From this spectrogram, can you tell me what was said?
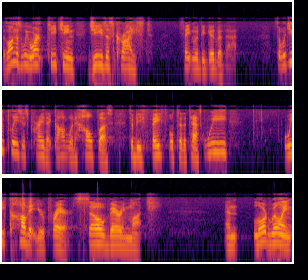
As long as we weren't teaching Jesus Christ, Satan would be good with that. So would you please just pray that God would help us to be faithful to the task? We we covet your prayers so very much. And Lord willing,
